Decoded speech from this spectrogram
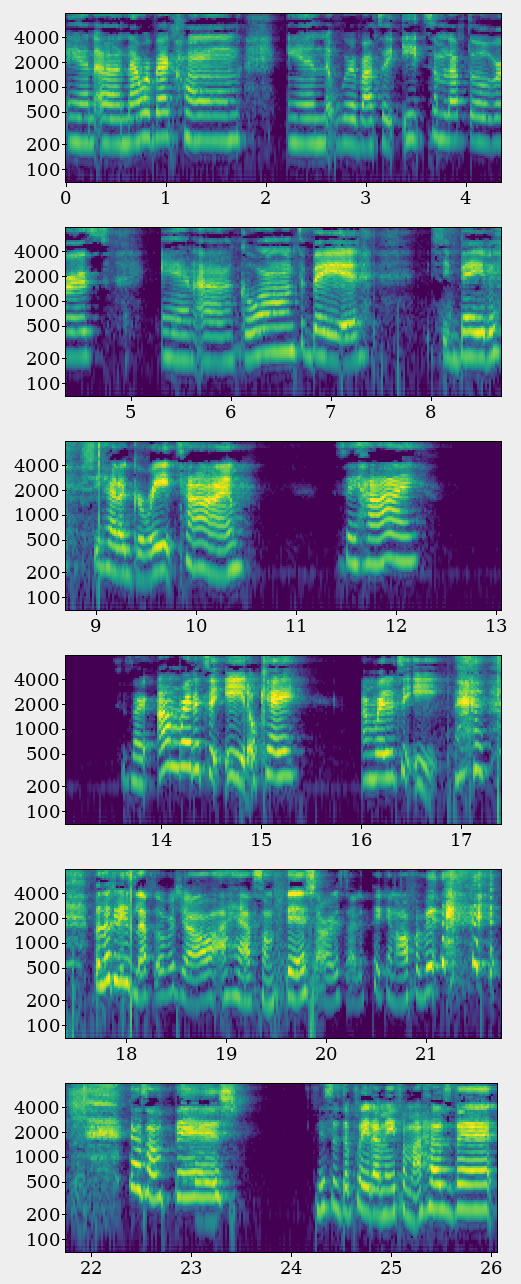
and uh, now we're back home, and we're about to eat some leftovers and uh, go on to bed. You see, baby, she had a great time. Say hi. She's like, I'm ready to eat, okay? I'm ready to eat. but look at these leftovers, y'all. I have some fish. I already started picking off of it. Got some fish. This is the plate I made for my husband.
